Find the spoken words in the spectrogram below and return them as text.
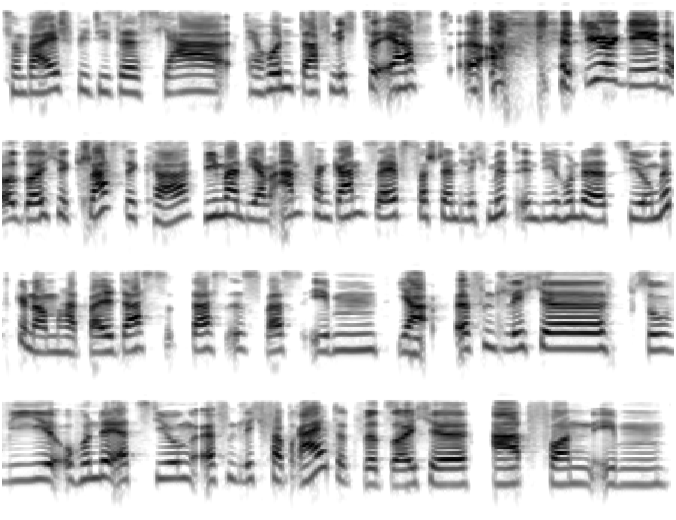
zum Beispiel dieses, ja, der Hund darf nicht zuerst äh, auf der Tür gehen und solche Klassiker, wie man die am Anfang ganz selbstverständlich mit in die Hundeerziehung mitgenommen hat, weil das das ist, was eben ja öffentliche sowie Hundeerziehung öffentlich verbreitet wird, solche Art von eben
